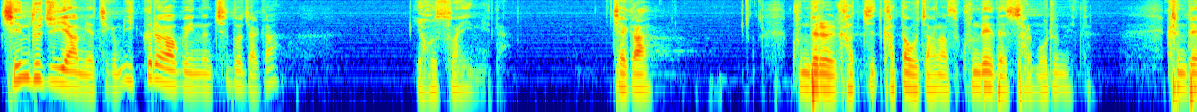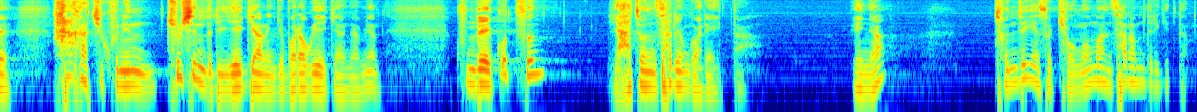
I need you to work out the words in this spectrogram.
진두주의하며 지금 이끌어가고 있는 지도자가 여호수아입니다. 제가 군대를 갔다 오지 않아서 군대에 대해서 잘 모릅니다. 그런데 하나같이 군인 출신들이 얘기하는 게 뭐라고 얘기하냐면 군대의 꽃은 야전 사령관에 있다. 왜냐? 전쟁에서 경험한 사람들이기 때문에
